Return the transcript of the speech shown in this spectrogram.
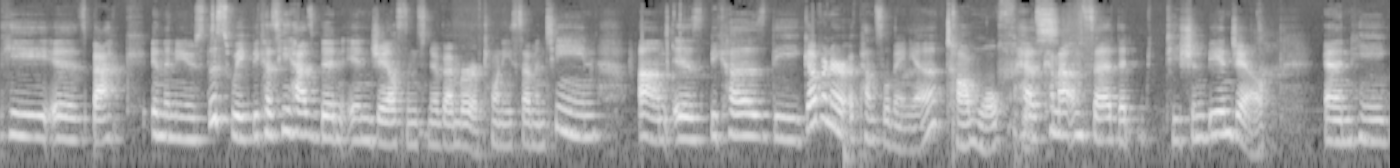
he is back in the news this week because he has been in jail since November of 2017 um, is because the governor of Pennsylvania Tom Wolf, has come out and said that he shouldn't be in jail. And he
